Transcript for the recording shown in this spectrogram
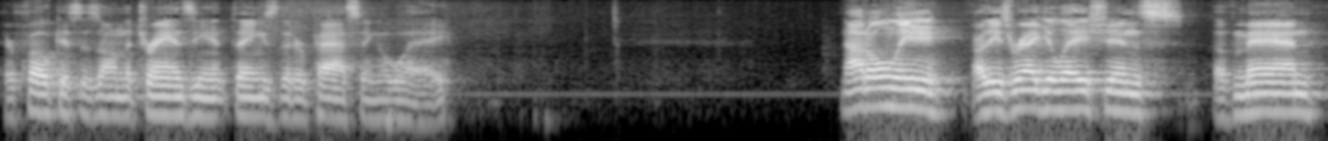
their focus is on the transient things that are passing away. Not only are these regulations of man,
